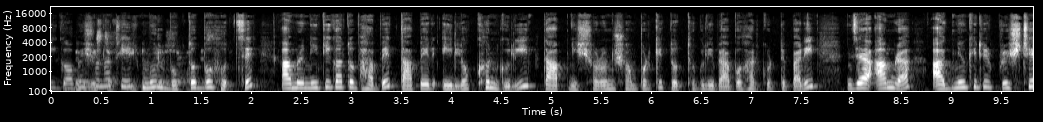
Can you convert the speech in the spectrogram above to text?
এই গবেষণাটির মূল বক্তব্য হচ্ছে আমরা নীতিগতভাবে তাপের এই লক্ষণগুলি তাপ নিঃসরণ সম্পর্কে তথ্যগুলি ব্যবহার করতে পারি যা আমরা আগ্নেয়গিরির পৃষ্ঠে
